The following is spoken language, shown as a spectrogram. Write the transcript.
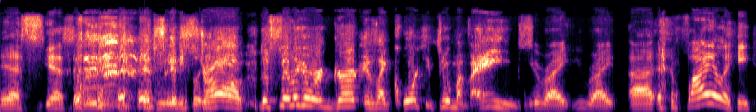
Yes, yes. Immediately. it's, it's strong. The feeling of regret is like coursing through my veins. You're right. You're right. Uh, finally,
